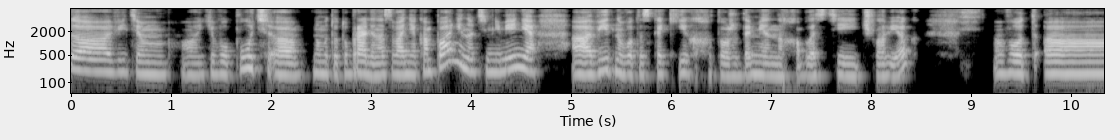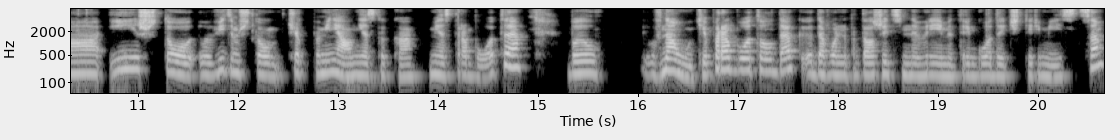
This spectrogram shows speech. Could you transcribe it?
а, видим а, его путь. А, ну, мы тут убрали название компании, но тем не менее видно вот из каких тоже доменных областей человек. Вот, и что? Видим, что человек поменял несколько мест работы, был в науке поработал, да, довольно продолжительное время, три года и четыре месяца.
